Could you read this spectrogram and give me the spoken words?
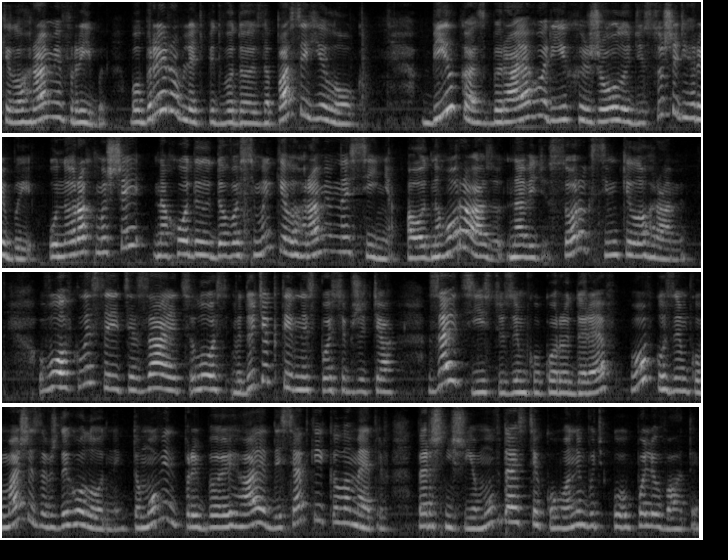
кілограмів риби. Бобри роблять під водою запаси гілок. Білка збирає горіхи, жолуді, сушить гриби. У норах мишей знаходили до 8 кілограмів насіння, а одного разу навіть 47 кілограмів. Вовк, лисиця, заєць, лось ведуть активний спосіб життя. Заєць їсть узимку кору дерев, вовк узимку майже завжди голодний, тому він прибігає десятки кілометрів, перш ніж йому вдасться кого-небудь полювати.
